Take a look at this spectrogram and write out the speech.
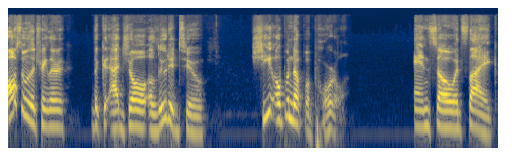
also in the trailer the uh, joel alluded to she opened up a portal. And so it's like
